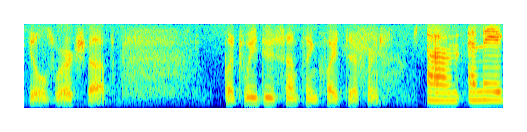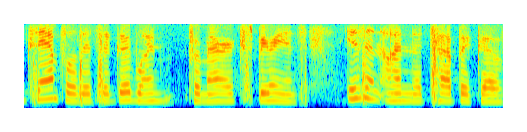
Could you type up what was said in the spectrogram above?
skills workshop. But we do something quite different. Um, and the example that's a good one from our experience isn't on the topic of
